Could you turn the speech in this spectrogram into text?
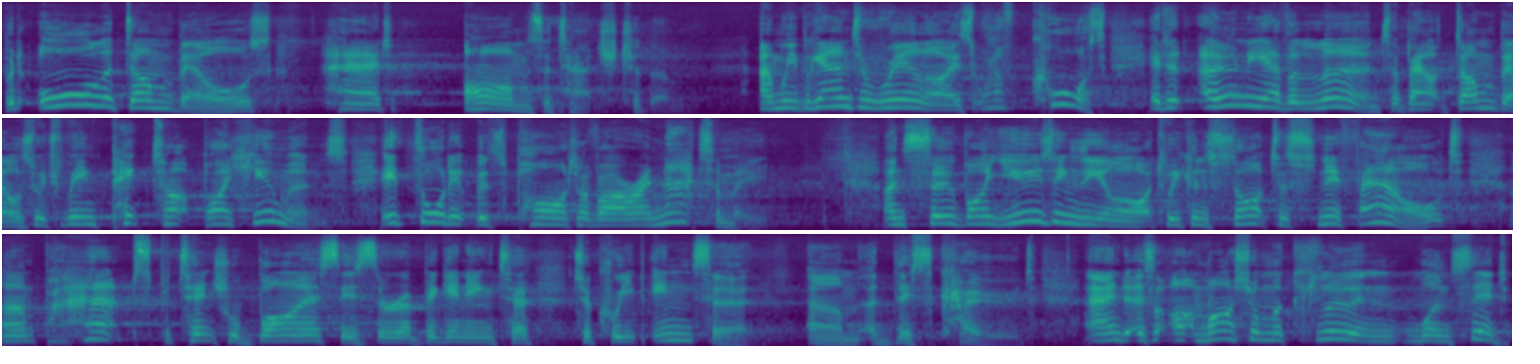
But all the dumbbells had arms attached to them. And we began to realize, well, of course, it had only ever learnt about dumbbells which were being picked up by humans. It thought it was part of our anatomy. And so by using the art, we can start to sniff out um, perhaps potential biases that are beginning to, to creep into um, this code. And as Marshall McLuhan once said,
